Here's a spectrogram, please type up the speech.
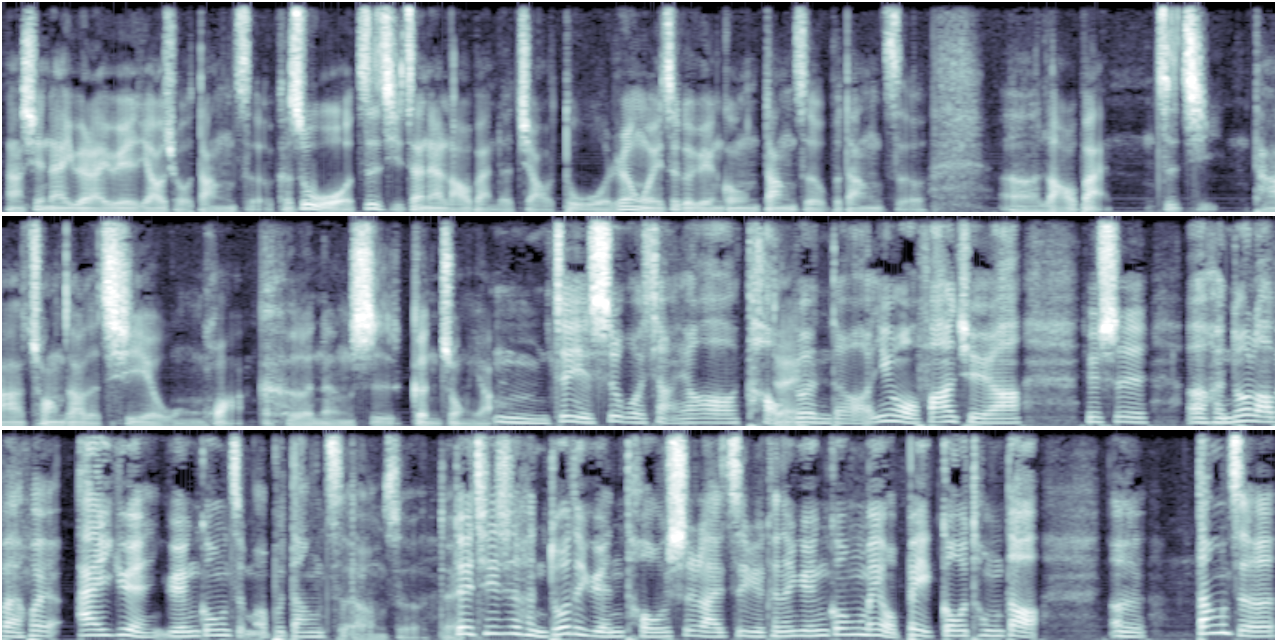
那现在越来越要求当责。可是我自己站在老板的角度，我认为这个员工当责不当责，呃，老板自己他创造的企业文化可能是更重要。嗯，这也是我想要讨论的哦，因为我发觉啊，就是呃，很多老板会哀怨员工怎么不当责，不当责，对，对，其实很多的源头是来自于可能员工没有被沟通到，呃，当责。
